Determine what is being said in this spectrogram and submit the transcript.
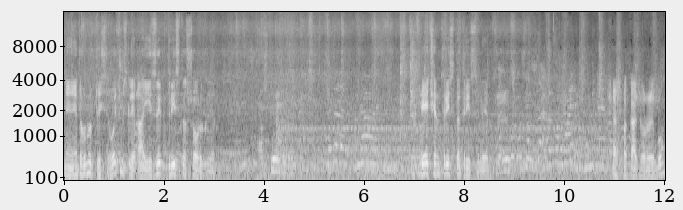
Не, это внутренности 80 лир, а язык 340 лир. Печень 330 лир. Сейчас покажу рыбу.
